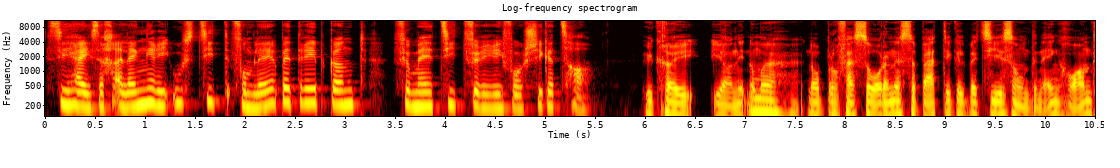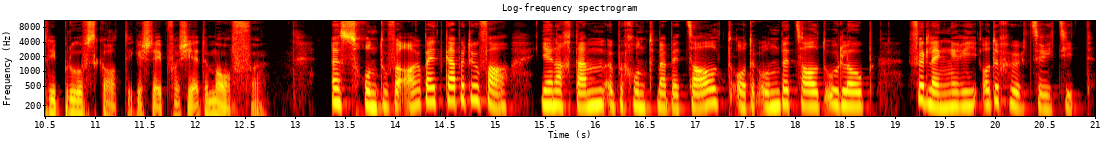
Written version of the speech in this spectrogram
Sie haben sich eine längere Auszeit vom Lehrbetrieb gegönnt, für mehr Zeit für ihre Forschungen zu haben. Heute können ja nicht nur noch Professoren ein Sabbatical beziehen, sondern auch andere Berufsgattungen steht fast jedem offen. Es kommt auf den Arbeitgeber darauf an. Je nachdem bekommt man bezahlt oder unbezahlt Urlaub für längere oder kürzere Zeit.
